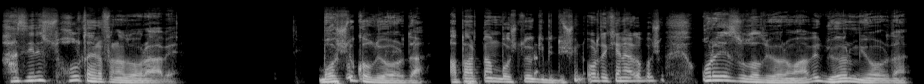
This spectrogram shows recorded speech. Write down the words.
Haznenin sol tarafına doğru abi. Boşluk oluyor orada. Apartman boşluğu gibi düşün. Orada kenarda boşluk. Oraya zulalıyorum abi. Görmüyor orada.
